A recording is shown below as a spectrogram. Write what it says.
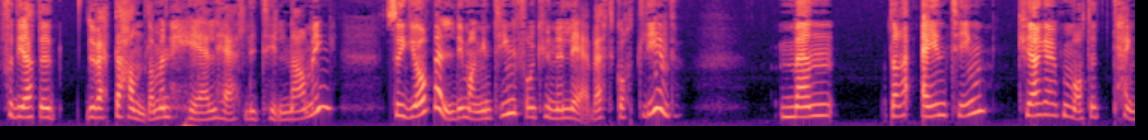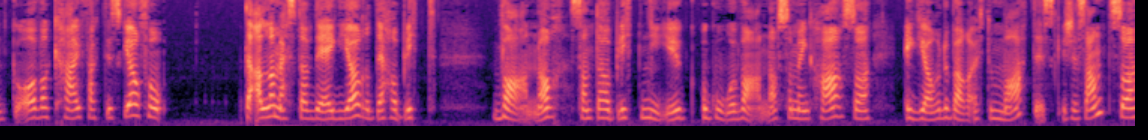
fordi at det, du vet det handler om en helhetlig tilnærming. Så jeg gjør veldig mange ting for å kunne leve et godt liv. Men det er én ting hver gang jeg på en måte tenker over hva jeg faktisk gjør For det aller meste av det jeg gjør, det har blitt vaner. Sant? Det har blitt nye og gode vaner som jeg har, så jeg gjør det bare automatisk, ikke sant? Så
